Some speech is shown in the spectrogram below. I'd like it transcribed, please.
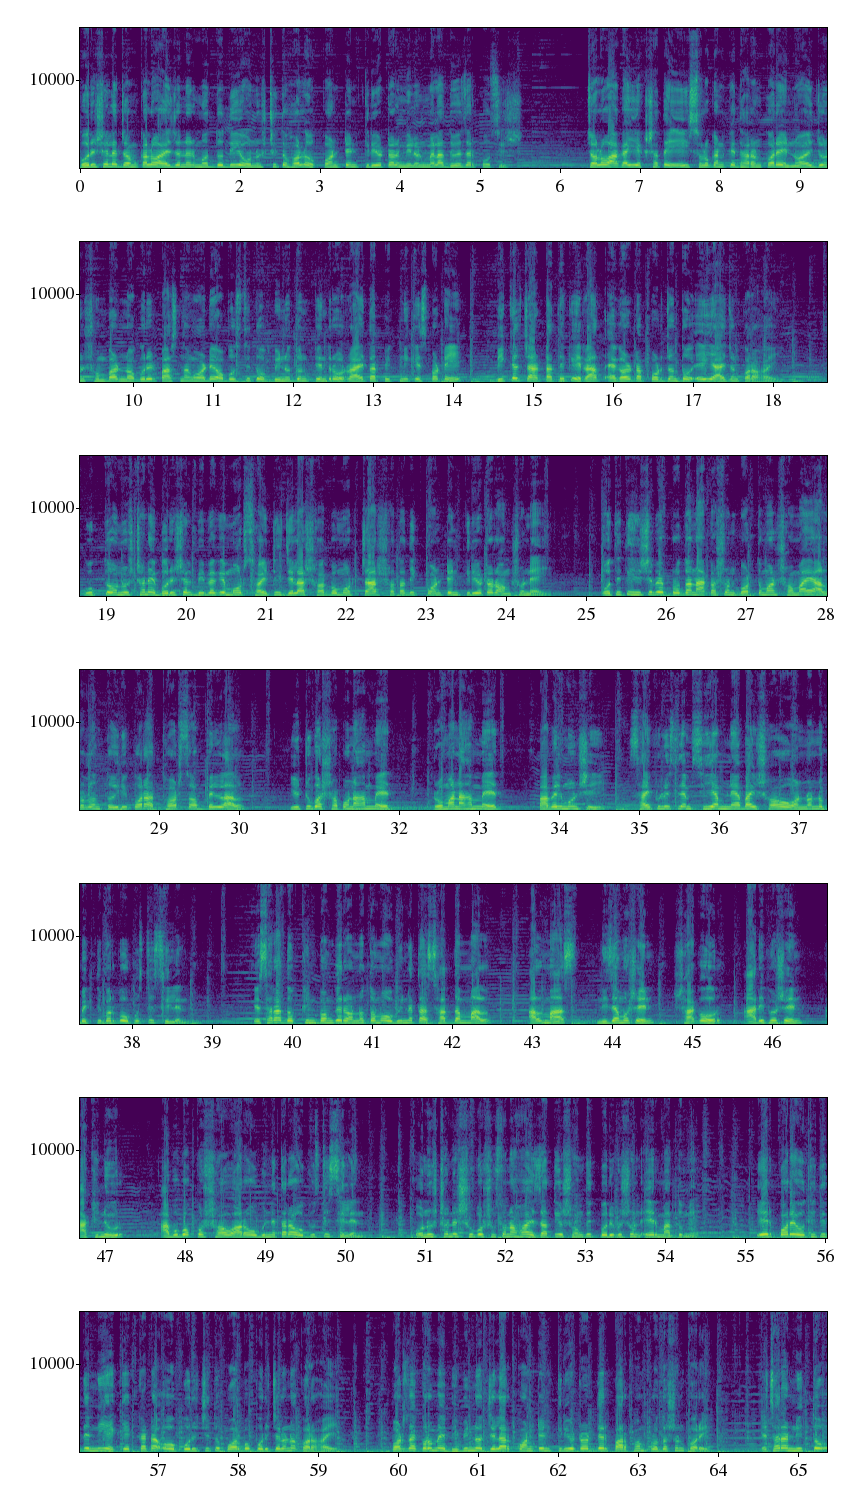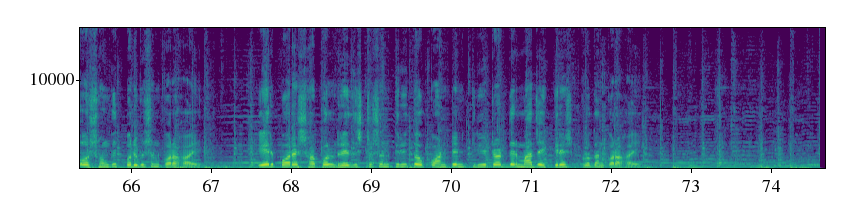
বরিশালে জমকালো আয়োজনের মধ্য দিয়ে অনুষ্ঠিত হল কন্টেন্ট ক্রিয়েটর মিলন মেলা দু হাজার পঁচিশ। চলো আগাই একসাথে এই স্লোগানকে ধারণ করে নয় জুন সোমবার নগরীর পাঁচনাং ওয়ার্ডে অবস্থিত বিনোদন কেন্দ্র রায়তা পিকনিক স্পটে বিকেল চারটা থেকে রাত এগারোটা পর্যন্ত এই আয়োজন করা হয়। উক্ত অনুষ্ঠানে বরিশাল বিভাগে মোট ছয়টি জেলার সর্বমোট চার শতাধিক কন্টেন্ট ক্রিয়েটর অংশ নেয়। অতিথি হিসেবে প্রধান আকর্ষণ বর্তমান সময়ে আলোড়ন তৈরি করা thoughts of Bellal, YouTuber Swapan Ahmed, Roman Ahmed Pabel Munshi, Saiful Islam, Siam নেবাই সহ অন্যান্য ব্যক্তিবর্গ উপস্থিত ছিলেন। এছাড়া দক্ষিণবঙ্গের অন্যতম অভিনেতা সাদ্দাম মাল, আলমাস, নিজাম হোসেন, সাগর, আরিফ হোসেন, আখিনুর, আবু বক্কর সহ আরও অভিনেতারা উপস্থিত ছিলেন। অনুষ্ঠানের শুভ সূচনা হয় জাতীয় সংগীত পরিবেশন এর মাধ্যমে। এরপরে অতিথিদের নিয়ে কেক কাটা ও পরিচিত পর্ব পরিচালনা করা হয়। পর্যায়ক্রমে বিভিন্ন জেলার কন্টেন্ট ক্রিয়েটরদের পারফর্ম প্রদর্শন করে। এছাড়া নৃত্য ও সংগীত পরিবেশন করা হয়। এরপরে সকল রেজিস্ট্রেশনকৃত কন্টেন্ট ক্রিয়েটরদের মাঝে ক্রেস্ট প্রদান করা হয়।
